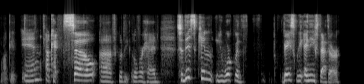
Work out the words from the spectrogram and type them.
Plug it in. Okay, so uh, if we go to the overhead. So this can, you work with basically any feather.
